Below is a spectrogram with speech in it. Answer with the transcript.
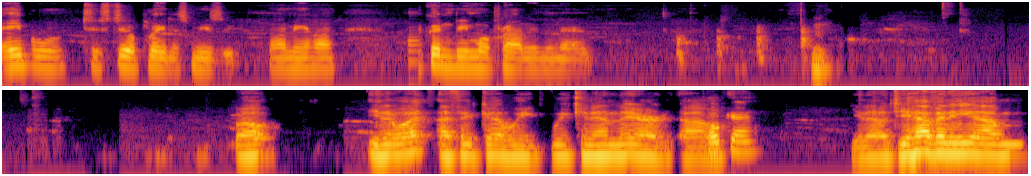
able to still play this music. I mean, I, I couldn't be more proud of than that. Well, you know what? I think uh, we we can end there. Um, okay. You know, do you have any um,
